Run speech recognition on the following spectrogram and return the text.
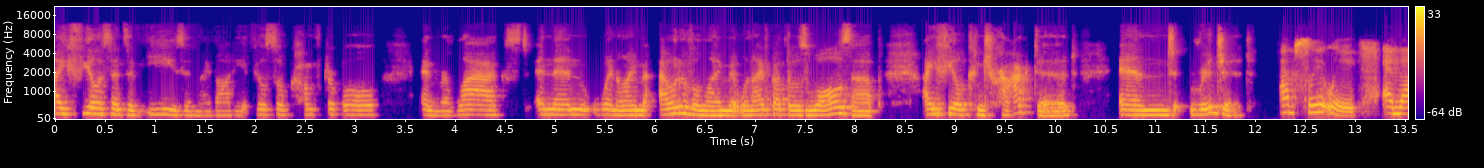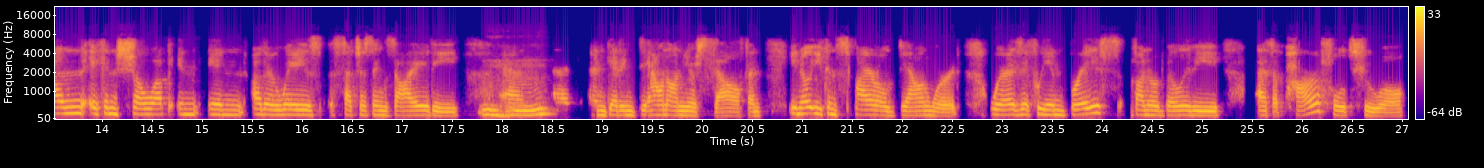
I feel a sense of ease in my body. It feels so comfortable and relaxed. And then when I'm out of alignment, when I've got those walls up, I feel contracted and rigid. Absolutely. And then it can show up in, in other ways, such as anxiety mm-hmm. and, and, and getting down on yourself. And, you know, you can spiral downward. Whereas if we embrace vulnerability as a powerful tool,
